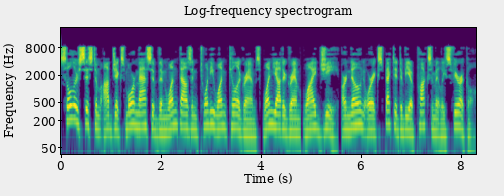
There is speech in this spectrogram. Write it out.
Solar System objects more massive than 1021 kg 1 yottagram YG are known or expected to be approximately spherical.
